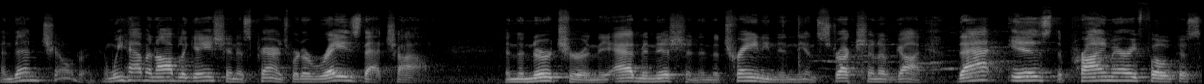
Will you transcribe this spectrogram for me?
and then children. And we have an obligation as parents, we're to raise that child. and the nurture and the admonition and the training and the instruction of God. That is the primary focus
